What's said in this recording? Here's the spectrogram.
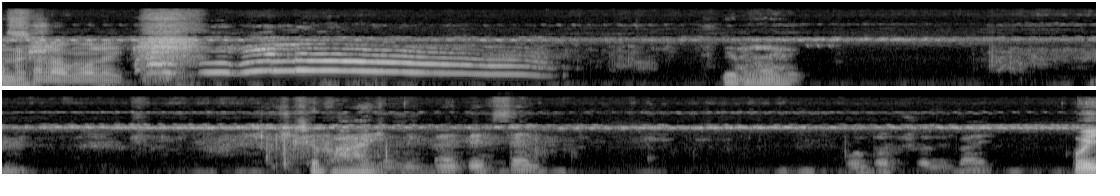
আসসালামু আলাইকুম। এ ভাই? দেখছেন? ওই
